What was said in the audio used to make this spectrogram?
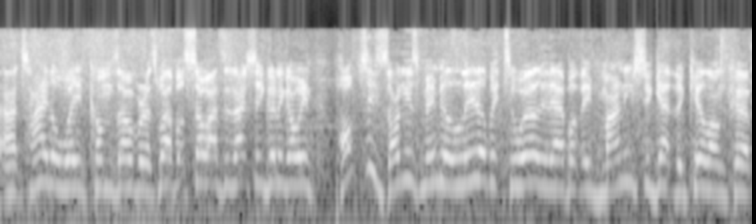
uh, tidal wave comes over as well. But Soaz is actually going to go in. Pops his Zhonya's maybe a little bit too early there, but they've managed to get the kill on Kerp.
